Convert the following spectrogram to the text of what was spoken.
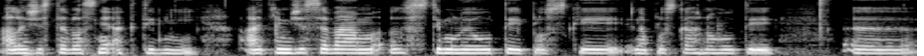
ale že jste vlastně aktivní. A tím, že se vám stimulují ty plosky, na ploskách nohou ty e,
